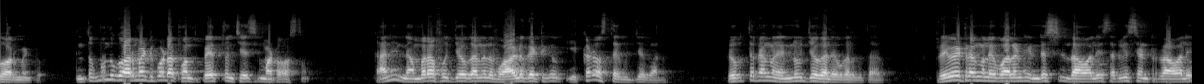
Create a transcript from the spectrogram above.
గవర్నమెంట్ ఇంతకుముందు గవర్నమెంట్ కూడా కొంత ప్రయత్నం చేసిన మాట వస్తాం కానీ నెంబర్ ఆఫ్ ఉద్యోగాలు అనేది వాళ్ళు గట్టిగా ఇక్కడ వస్తాయి ఉద్యోగాలు. ప్రభుత్వ రంగంలో ఎన్ని ఉద్యోగాలు ఇవ్వగలుగుతారు? ప్రైవేట్ రంగంలో ఇవ్వాలంటే ఇండస్ట్రీలు రావాలి సర్వీస్ సెంటర్ రావాలి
